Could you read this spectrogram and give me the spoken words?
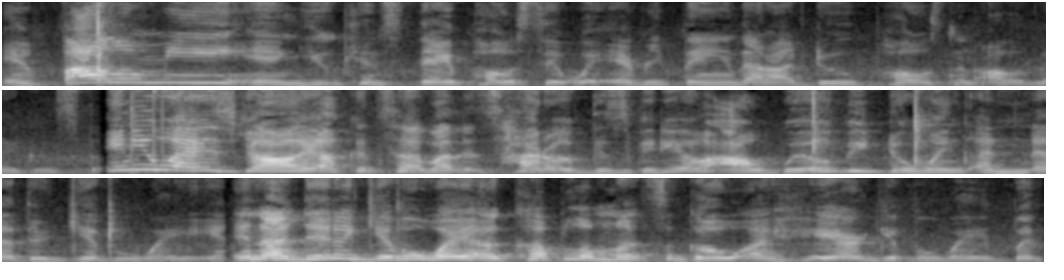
and follow me and you can stay posted with everything that i do post and all of that good stuff. Anyways y'all y'all can tell by the title of this video i will be doing another giveaway. And i did a giveaway a couple of months ago a hair giveaway but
